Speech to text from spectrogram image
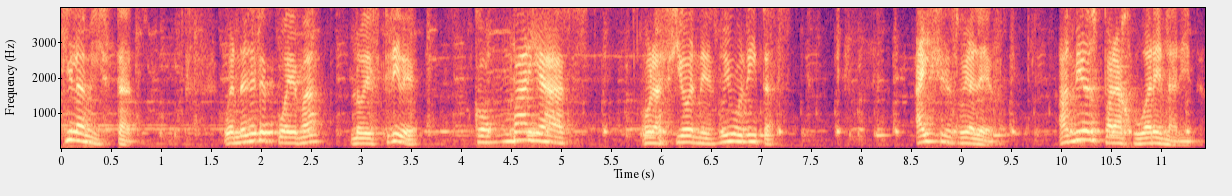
¿Qué la amistad? Bueno, en este poema lo describe con varias oraciones muy bonitas. Ahí se les voy a leer. Amigos para jugar en la arena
